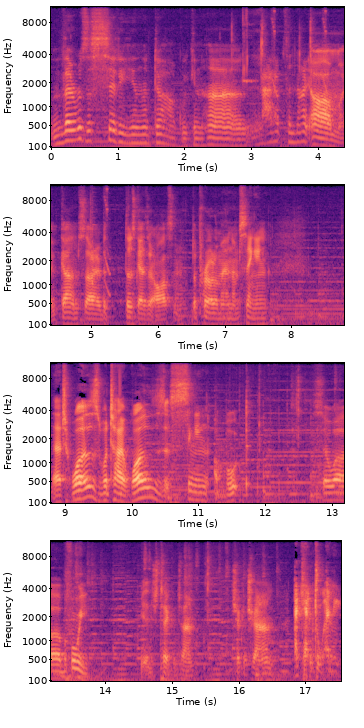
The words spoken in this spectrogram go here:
There is a city in the dark we can hide. Light up the night. Oh my god, I'm sorry, but those guys are awesome. The Protomen I'm singing. That was what I was singing about. So, uh, before we. Yeah, just checking time. Checking time. I can't do any.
